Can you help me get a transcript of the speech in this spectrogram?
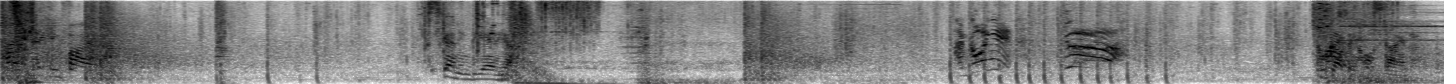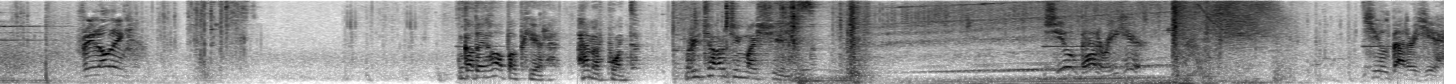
I am taking fire. Scanning the area. I'm going in! Took out a hostile. Reloading. Got a hop up here. Hammer point. Recharging my shields. Shield battery here. Shield battery here.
